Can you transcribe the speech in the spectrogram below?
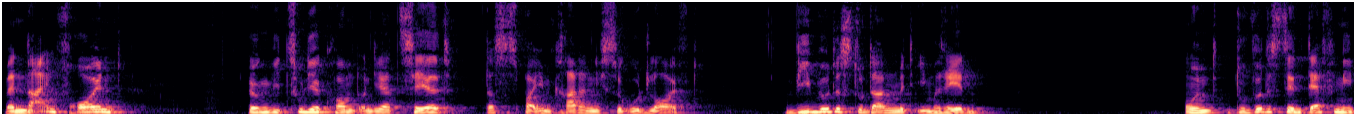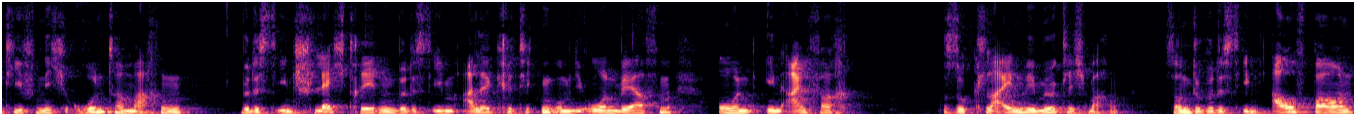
wenn dein Freund irgendwie zu dir kommt und dir erzählt, dass es bei ihm gerade nicht so gut läuft, wie würdest du dann mit ihm reden? Und du würdest den definitiv nicht runtermachen, würdest ihn schlecht reden, würdest ihm alle Kritiken um die Ohren werfen und ihn einfach so klein wie möglich machen, sondern du würdest ihn aufbauen,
